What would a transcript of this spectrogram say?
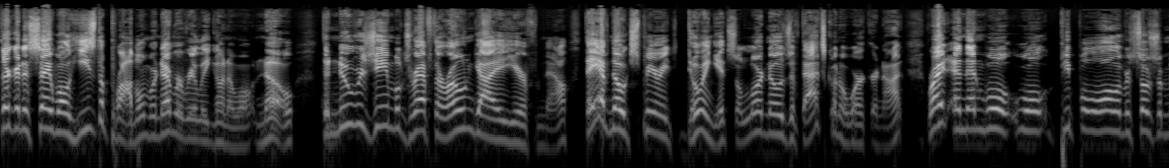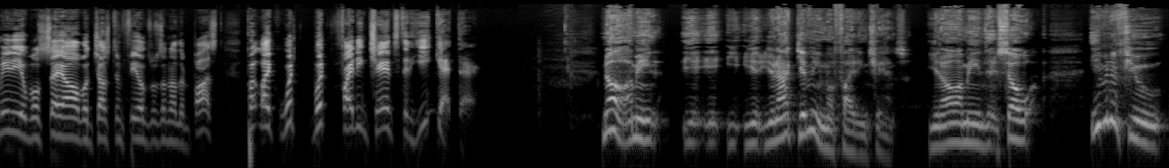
They're going to say, well, he's the problem. We're never really going to know. The new regime will draft their own guy a year from now. They have no experience doing it, so Lord knows if that's going to work or not, right? And then we'll, we'll people all over social media will say, oh, well, Justin Fields was another bust. But like, what what fighting chance did he get there? No, I mean, you're not giving him a fighting chance. You know, I mean, so even if you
